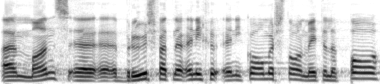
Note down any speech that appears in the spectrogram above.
ehm um, mans, 'n uh, uh, broers wat nou in die in die kamer staan met hulle pa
